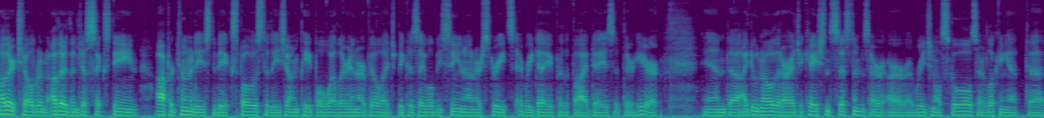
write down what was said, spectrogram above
other children other than just 16 opportunities to be exposed to these young people while they're in our village because they will be seen on our streets every day for the five days that they're here. And uh, I do know that our education systems, our, our regional schools, are looking at uh,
